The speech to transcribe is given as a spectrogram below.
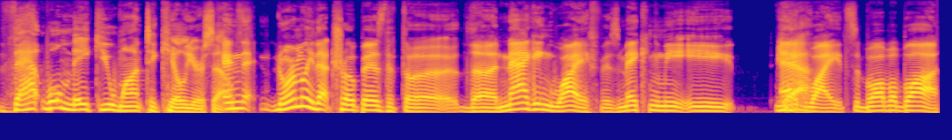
That will make you want to kill yourself. And normally that trope is that the the nagging wife is making me eat Yeah. egg whites, blah blah blah.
